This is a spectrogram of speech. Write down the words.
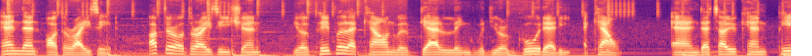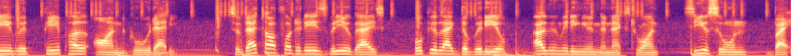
and then authorize it. After authorization, your PayPal account will get linked with your GoDaddy account. And that's how you can pay with PayPal on GoDaddy. So that's all for today's video guys. Hope you liked the video. I'll be meeting you in the next one. See you soon. Bye.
